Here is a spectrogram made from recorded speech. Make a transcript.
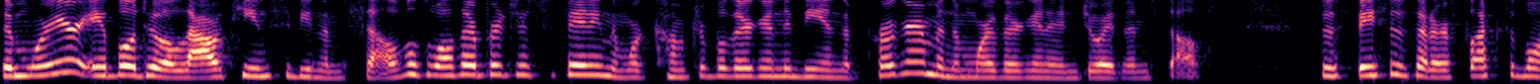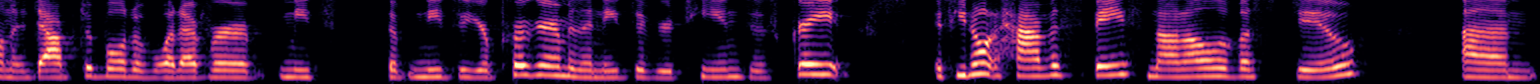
the more you're able to allow teens to be themselves while they're participating, the more comfortable they're going to be in the program and the more they're going to enjoy themselves. So spaces that are flexible and adaptable to whatever meets the needs of your program and the needs of your teens is great. If you don't have a space, not all of us do. Um,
